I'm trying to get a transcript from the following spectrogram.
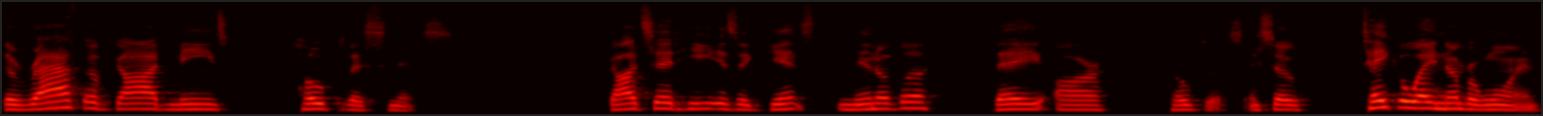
The wrath of God means hopelessness. God said he is against Nineveh, they are hopeless. And so, takeaway number one,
